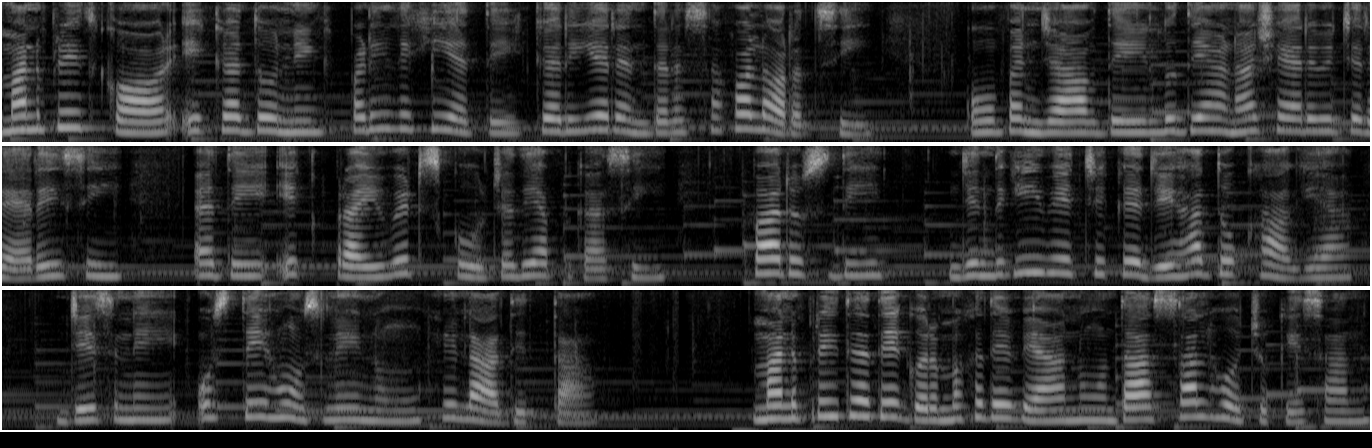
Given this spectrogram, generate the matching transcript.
ਮਨਪ੍ਰੀਤ ਕੌਰ ਇੱਕ ਆਧੁਨਿਕ ਪੜ੍ਹੀ ਲਿਖੀ ਅਤੇ ਕੈਰੀਅਰ ਅੰਦਰ ਸਫਲ ਔਰਤ ਸੀ। ਉਹ ਪੰਜਾਬ ਦੇ ਲੁਧਿਆਣਾ ਸ਼ਹਿਰ ਵਿੱਚ ਰਹਿ ਰਹੀ ਸੀ ਅਤੇ ਇੱਕ ਪ੍ਰਾਈਵੇਟ ਸਕੂਲ 'ਚ ਅਧਿਆਪਕਾ ਸੀ। ਪਰ ਉਸ ਦੀ ਜ਼ਿੰਦਗੀ ਵਿੱਚ ਇੱਕ ਅਜਿਹਾ ਦੁੱਖ ਆ ਗਿਆ, ਜਿਸ ਨੇ ਉਸ ਦੇ ਹੌਸਲੇ ਨੂੰ ਹਿਲਾ ਦਿੱਤਾ। ਮਨਪ੍ਰੀਤ ਅਤੇ ਗੁਰਮੁਖ ਦੇ ਵਿਆਹ ਨੂੰ 10 ਸਾਲ ਹੋ ਚੁੱਕੇ ਸਨ।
